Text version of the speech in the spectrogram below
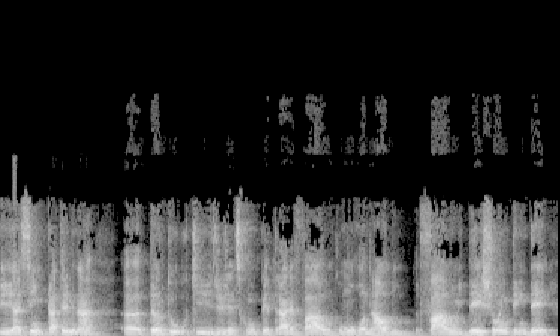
E, e assim, para terminar, Uh, tanto o que dirigentes como Petralha falam, como o Ronaldo falam e deixam entender,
